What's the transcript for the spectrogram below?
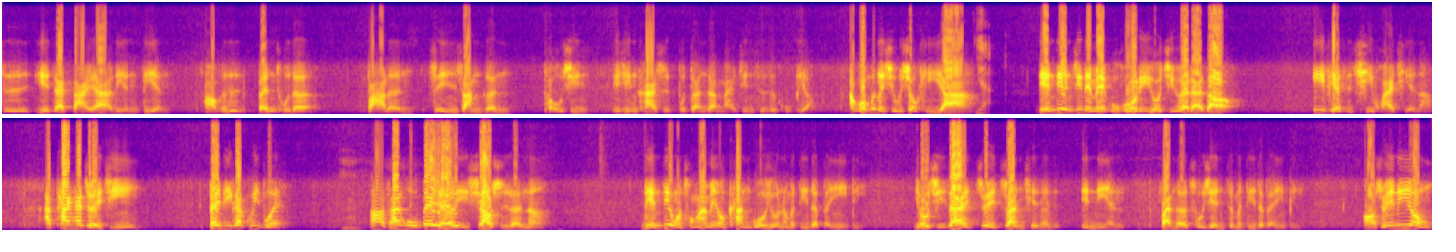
资也在打压联电，啊，可是本土的。法人、自营商跟投信已经开始不断在买进这只股票，啊，我们的休休息呀。联电今年每股获利有机会来到 EPS 七块钱啊，啊，摊开嘴钱，本比较贵不？啊，才五倍而已，笑死人了。联电我从来没有看过有那么低的本益比，尤其在最赚钱的一年，反而出现这么低的本益比，啊，所以你用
